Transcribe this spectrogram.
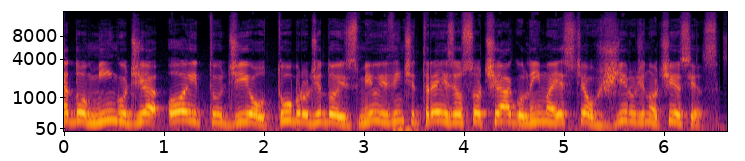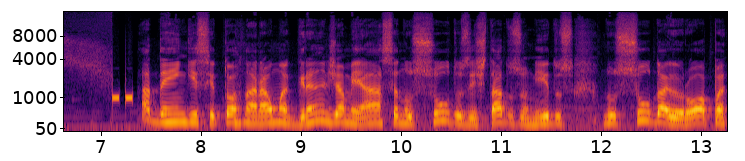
é domingo, dia 8 de outubro de 2023. Eu sou Tiago Lima, este é o Giro de Notícias. A dengue se tornará uma grande ameaça no sul dos Estados Unidos, no sul da Europa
